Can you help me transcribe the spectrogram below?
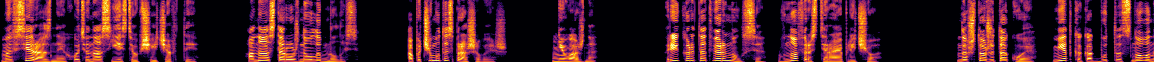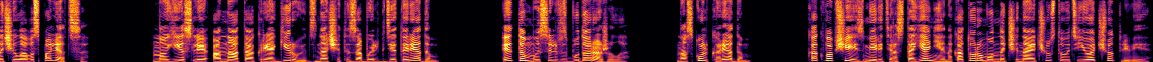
Мы все разные, хоть у нас есть общие черты. Она осторожно улыбнулась. «А почему ты спрашиваешь?» «Неважно». Рикард отвернулся, вновь растирая плечо. «Да что же такое? Метка как будто снова начала воспаляться. Но если она так реагирует, значит, Изабель где-то рядом. Эта мысль взбудоражила. Насколько рядом? Как вообще измерить расстояние, на котором он начинает чувствовать ее отчетливее?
